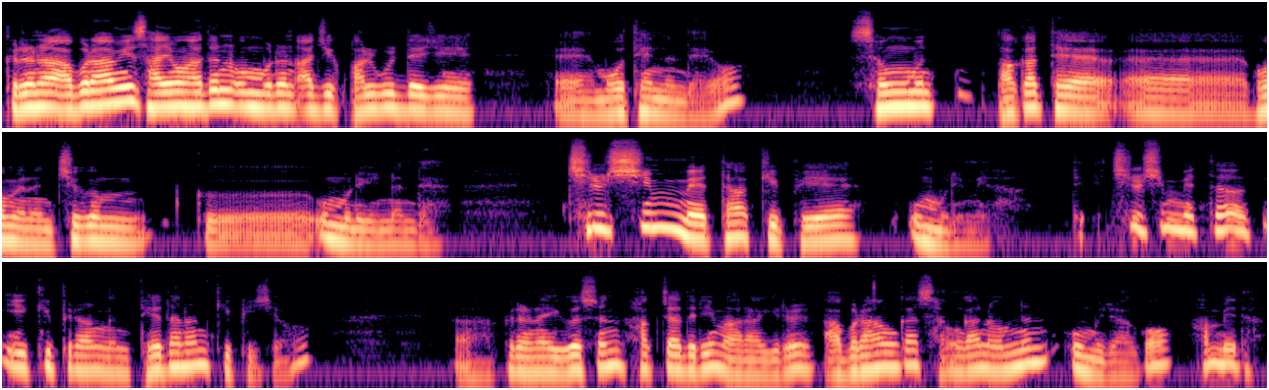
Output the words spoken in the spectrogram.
그러나 아브라함이 사용하던 우물은 아직 발굴되지 못했는데요. 성문 바깥에 보면은 지금 그 우물이 있는데 70m 깊이의 우물입니다. 70m 이건 대단한 깊이죠. 아, 그러나 이것은 학자들이 말하기를 아브라함과 상관없는 우물이라고 합니다.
